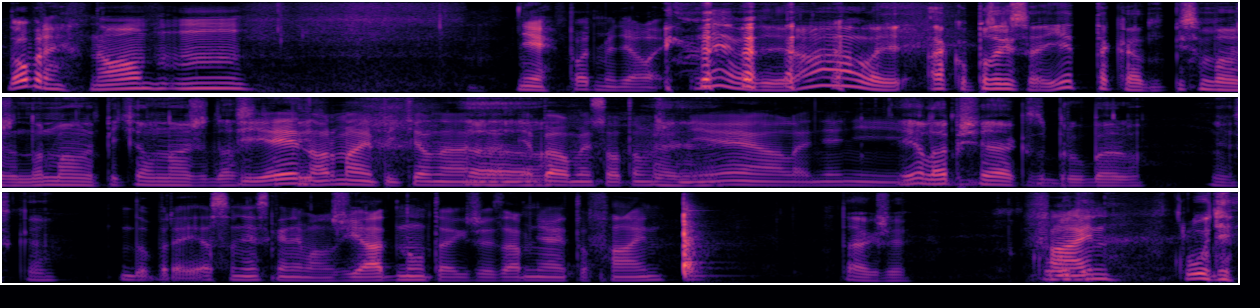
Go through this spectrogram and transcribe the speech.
Dobre, no... Mm, nie, poďme ďalej. Nevadí, ale ako pozri sa, je taká, by som povedal, že normálne piteľná, že dá sa Je piť. normálne piteľná, uh, nebavme sa o tom, že hej. nie, ale není... Je lepšie ako z Brúbaru dneska. Dobre, ja som dneska nemal žiadnu, takže za mňa je to fajn. Takže Fajn. kľude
